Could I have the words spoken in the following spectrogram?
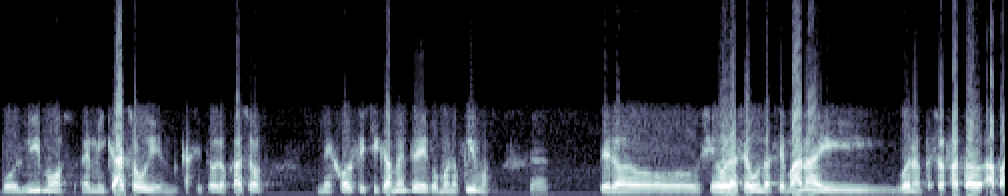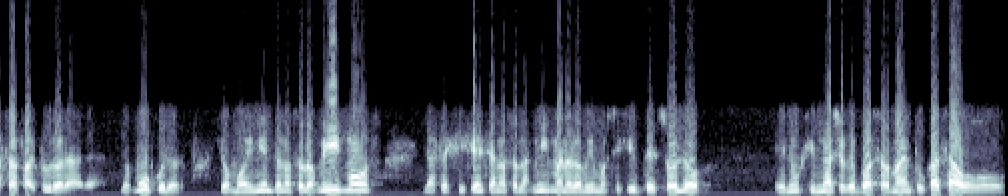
volvimos, en mi caso y en casi todos los casos, mejor físicamente de como nos fuimos. pero llegó la segunda semana y bueno, empezó a, pasar factura los músculos, los movimientos no son los mismos, las exigencias no son las mismas, no es lo mismo exigirte solo en un gimnasio que puedas armar en tu casa o,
